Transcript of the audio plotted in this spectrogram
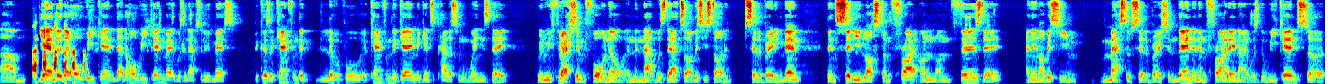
Yeah, that, that whole weekend, that whole weekend, mate, was an absolute mess because it came from the Liverpool, it came from the game against Palace on Wednesday when we thrashed them 4 0, and then that was that. So obviously started celebrating then. Then City lost on Friday, on, on Thursday, and then obviously massive celebration then. And then Friday night was the weekend, so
